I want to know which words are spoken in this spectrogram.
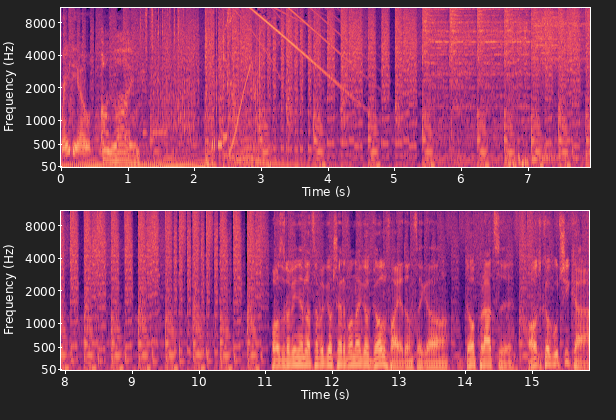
Radio online. Pozdrowienia dla całego czerwonego golfa jadącego do pracy od Kogucika.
